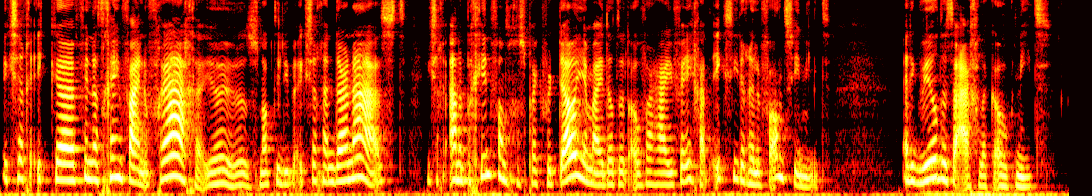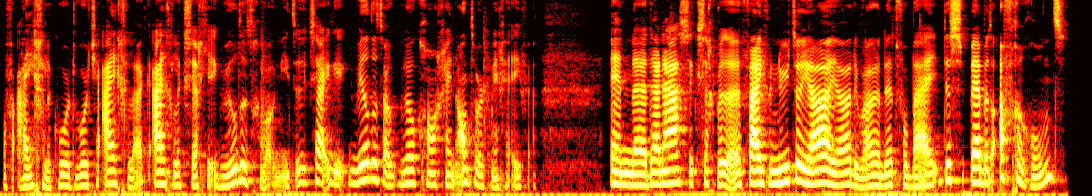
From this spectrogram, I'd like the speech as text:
ik zeg, ik uh, vind dat geen fijne vragen. Ja, ja, dat snapte hij. Ik zeg, en daarnaast, ik zeg, aan het begin van het gesprek vertel je mij dat het over HIV gaat. Ik zie de relevantie niet. En ik wilde het eigenlijk ook niet. Of eigenlijk hoort het woordje eigenlijk. Eigenlijk zeg je, ik wil dit gewoon niet. Dus ik zei, ik wil dit ook, ik wil gewoon geen antwoord meer geven. En uh, daarnaast, ik zeg uh, vijf minuten, ja, ja, die waren net voorbij. Dus we hebben het afgerond.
